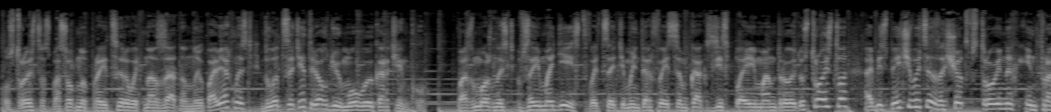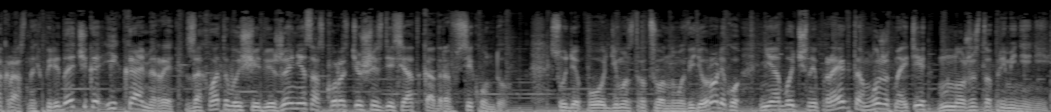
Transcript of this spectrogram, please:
Устройство способно проецировать на заданную поверхность 23-дюймовую картинку. Возможность взаимодействовать с этим интерфейсом как с дисплеем Android-устройства обеспечивается за счет встроенных инфракрасных передатчика и камеры, захватывающие движение со скоростью 60 кадров в секунду. Судя по демонстрационному видеоролику, необычный проектор может найти множество применений.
